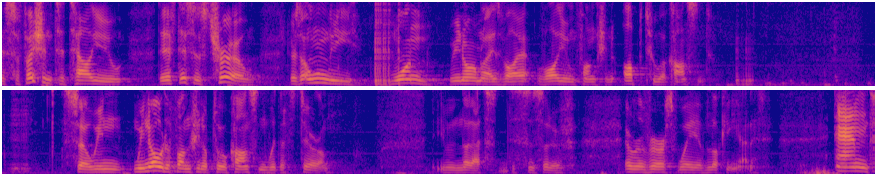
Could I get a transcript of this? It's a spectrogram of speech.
is sufficient to tell you that if this is true, there's only one renormalized vol volume function up to a constant. So we, we know the function up to a constant with this theorem, even though that's, this is sort of a reverse way of looking at it. And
